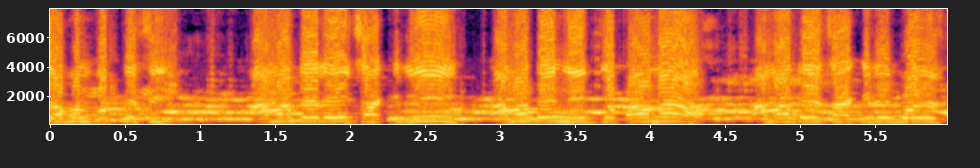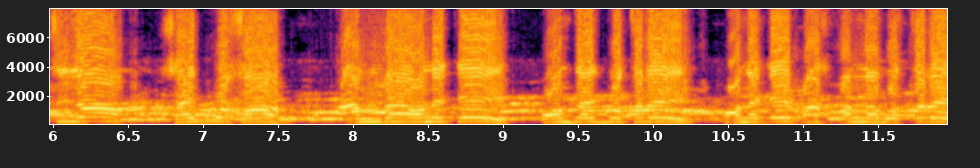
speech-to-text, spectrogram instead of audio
যাপন করতেছি। আমাদের এই চাকরি, আমাদের ন্যায্য পাওনা, আমাদের চাকরির বয়স ছিল ষাট বছর। আমরা অনেকে পঞ্চাশ বছরে, অনেকে পাঁচপান্ন বছরে,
